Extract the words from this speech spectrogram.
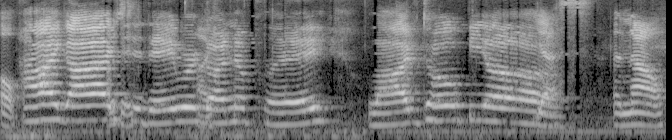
Oh. Hi guys, Okay. today we're Hi. gonna play Livetopia. Yes. And now,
